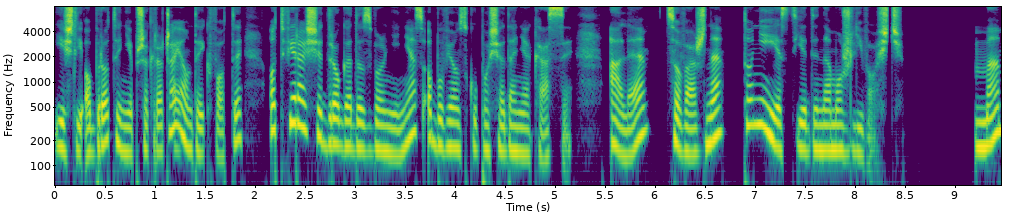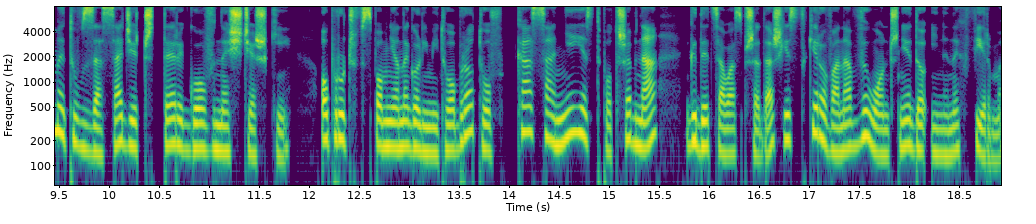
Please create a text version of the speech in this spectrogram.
Jeśli obroty nie przekraczają tej kwoty, otwiera się droga do zwolnienia z obowiązku posiadania kasy. Ale, co ważne, to nie jest jedyna możliwość. Mamy tu w zasadzie cztery główne ścieżki. Oprócz wspomnianego limitu obrotów, kasa nie jest potrzebna, gdy cała sprzedaż jest kierowana wyłącznie do innych firm.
